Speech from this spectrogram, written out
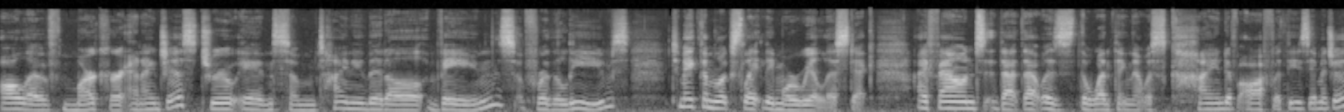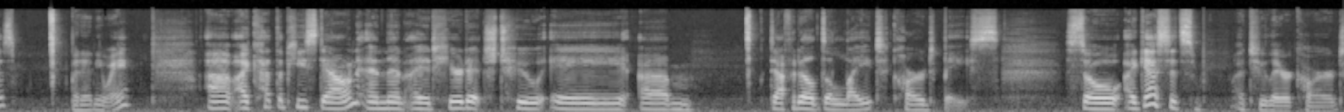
olive marker and I just drew in some tiny little veins for the leaves to make them look slightly more realistic. I found that that was the one thing that was kind of off with these images. But anyway, um, I cut the piece down and then I adhered it to a um, Daffodil Delight card base. So I guess it's a two layer card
